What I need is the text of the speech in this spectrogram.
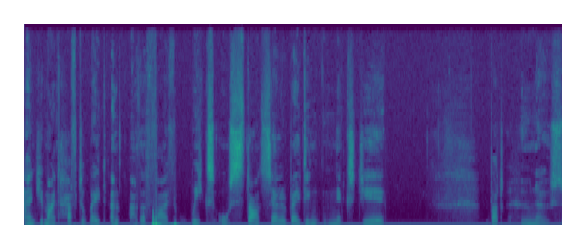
and you might have to wait another five weeks or start celebrating next year. But who knows?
